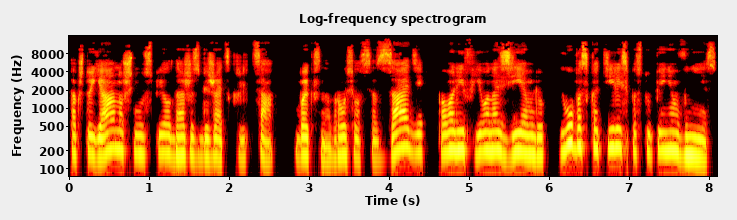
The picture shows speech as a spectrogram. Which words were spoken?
Так что Януш не успел даже сбежать с крыльца. Бэкс набросился сзади, повалив его на землю, и оба скатились по ступеням вниз,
